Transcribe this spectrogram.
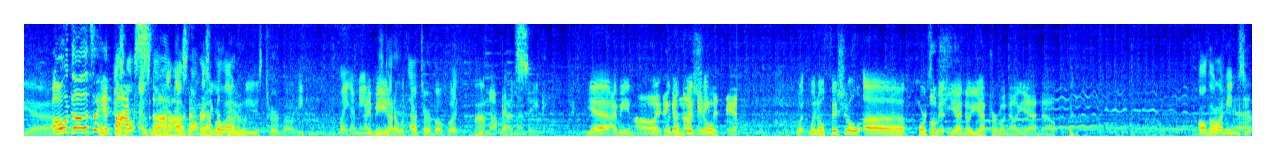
yeah. Oh no, that's a as, lo- hitbox. as long, Ah, as, long as you allow him to use turbo, he can. Like, I mean, I he's done it without turbo, but Oh, would not recommend God's it. Yeah, I mean, Oh, I think I'm not getting the tail. When, when official uh ports Oh, of it, sh- yeah, no, you have turbo now. Yeah, no. Although, I mean, Yeah.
